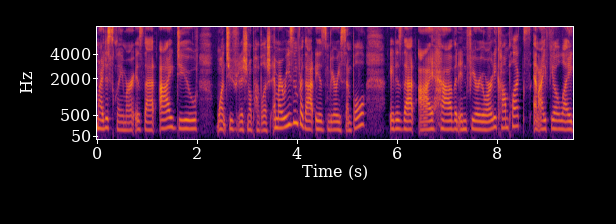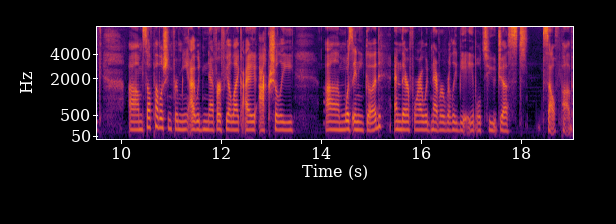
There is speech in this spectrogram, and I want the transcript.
my disclaimer is that I do want to traditional publish and my reason for that is very simple. It is that I have an inferiority complex and I feel like um, self-publishing for me, I would never feel like I actually um, was any good, and therefore I would never really be able to just self pub.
